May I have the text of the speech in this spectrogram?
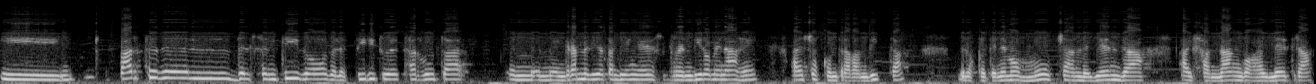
y parte del, del sentido, del espíritu de esta ruta, en, en- en gran medida también es rendir homenaje a esos contrabandistas, de los que tenemos muchas leyendas, hay fandangos, hay letras,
